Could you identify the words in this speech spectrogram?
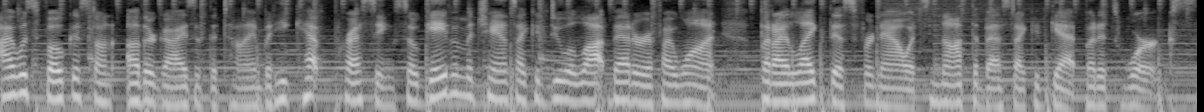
I was focused on other guys at the time, but he kept pressing, so gave him a chance I could do a lot better if I want. But I like this for now. It's not the best I could get, but it works.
